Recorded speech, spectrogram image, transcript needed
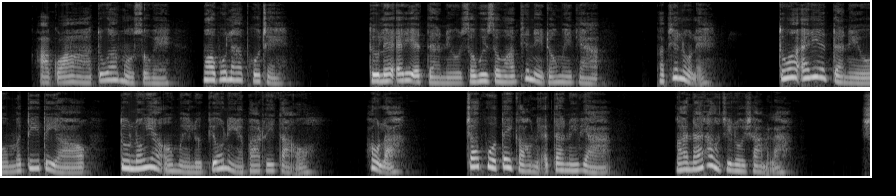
။ဟာကွာ तू ကမဟုတ်ဆိုပဲမဟုတ်ဘူးလားဖိုးထင်။ तू လည်းအဲ့ဒီအတန်တွေကိုဇဝေဇဝါဖြစ်နေတော့မေးပြ။ဘာဖြစ်လို့လဲ။ तू ကအဲ့ဒီအတန်တွေကိုမတိတိအောင် तू လုံးရအောင်မယ်လို့ပြောနေရဘာထွေးတာအောင်။ဟုတ်လား။ကြောက်ဖို့တိတ်ကောင်းနေအတန်တွေပြ။ငါနားထောင်ကြည့်လို့ရမလား။ရ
